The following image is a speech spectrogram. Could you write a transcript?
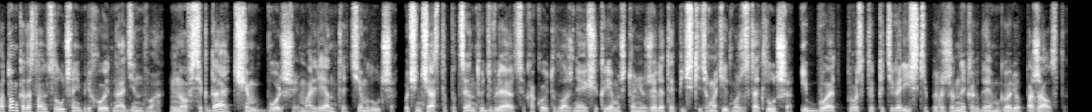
Потом, когда становится лучше, они переходят на 1-2. Но всегда, чем больше эмолента, тем лучше. Очень часто пациенты удивляются, какой это увлажняющий крем, и что неужели атопический дерматит может стать лучше. И бывают просто категорически поражены, когда я им говорю, пожалуйста,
